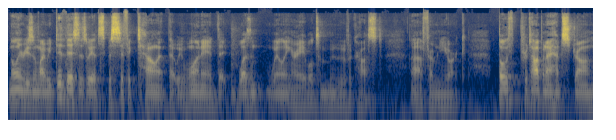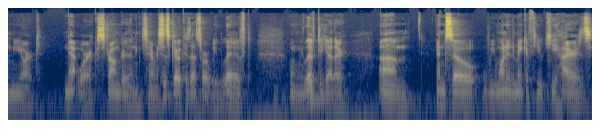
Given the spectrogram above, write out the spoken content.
the only reason why we did this is we had specific talent that we wanted that wasn't willing or able to move across uh, from New York. Both Pratap and I had strong New York networks, stronger than San Francisco because that's where we lived when we lived together. Um, and so we wanted to make a few key hires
